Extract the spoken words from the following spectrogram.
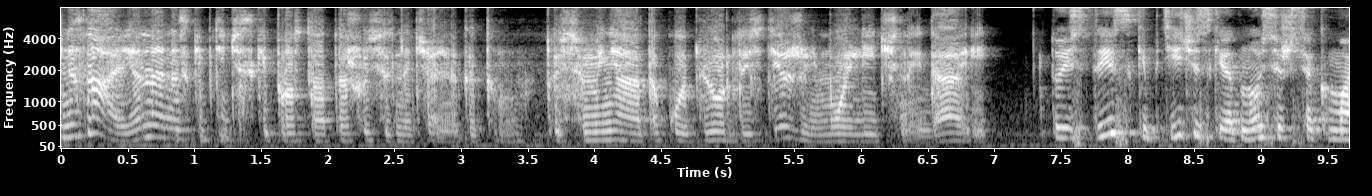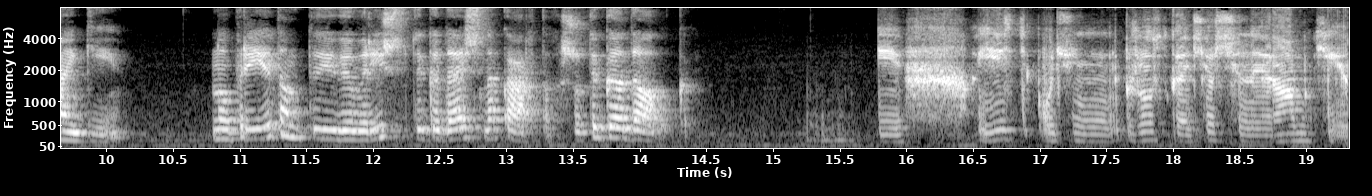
Не знаю, я, наверное, скептически просто отношусь изначально к этому. То есть у меня такой твердый стержень, мой личный, да, и То есть ты скептически относишься к магии, но при этом ты говоришь, что ты гадаешь на картах, что ты гадалка. И есть очень жестко очерченные рамки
